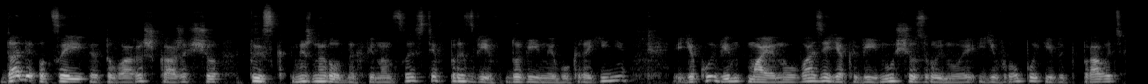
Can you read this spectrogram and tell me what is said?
Далі оцей е, товариш каже, що тиск міжнародних фінансистів призвів до війни в Україні, яку він має на увазі як війну, що зруйнує Європу і відправить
